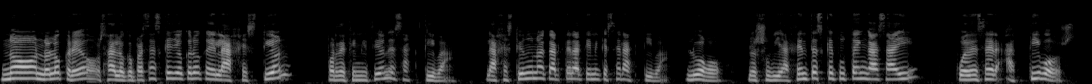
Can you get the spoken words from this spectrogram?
No, no lo creo. O sea, lo que pasa es que yo creo que la gestión, por definición, es activa. La gestión de una cartera tiene que ser activa. Luego, los subyacentes que tú tengas ahí pueden ser activos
